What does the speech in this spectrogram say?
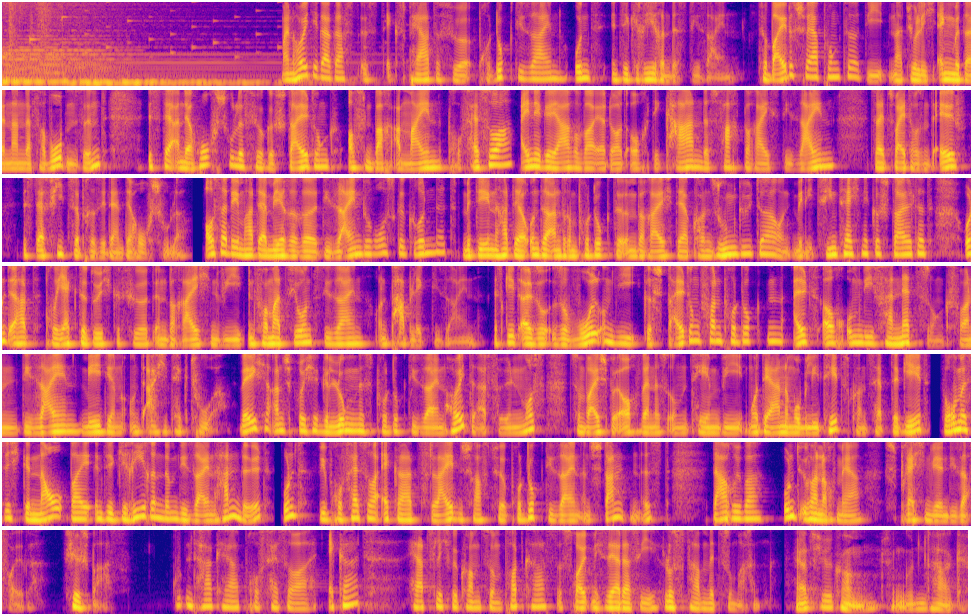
Mein heutiger Gast ist Experte für Produktdesign und integrierendes Design. Für beide Schwerpunkte, die natürlich eng miteinander verwoben sind, ist er an der Hochschule für Gestaltung Offenbach am Main Professor. Einige Jahre war er dort auch Dekan des Fachbereichs Design. Seit 2011 ist er Vizepräsident der Hochschule. Außerdem hat er mehrere Designbüros gegründet, mit denen hat er unter anderem Produkte im Bereich der Konsumgüter und Medizintechnik gestaltet und er hat Projekte durchgeführt in Bereichen wie Informationsdesign und Public Design. Es geht also sowohl um die Gestaltung von Produkten als auch um die Vernetzung von Design, Medien und Architektur welche Ansprüche gelungenes Produktdesign heute erfüllen muss, zum Beispiel auch wenn es um Themen wie moderne Mobilitätskonzepte geht, worum es sich genau bei integrierendem Design handelt und wie Professor Eckerts Leidenschaft für Produktdesign entstanden ist, darüber und über noch mehr sprechen wir in dieser Folge. Viel Spaß. Guten Tag, Herr Professor Eckert. Herzlich willkommen zum Podcast. Es freut mich sehr, dass Sie Lust haben mitzumachen. Herzlich willkommen. Schönen guten Tag.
